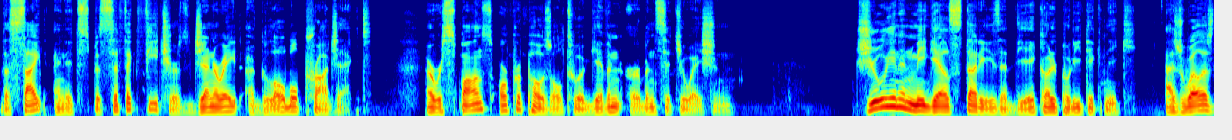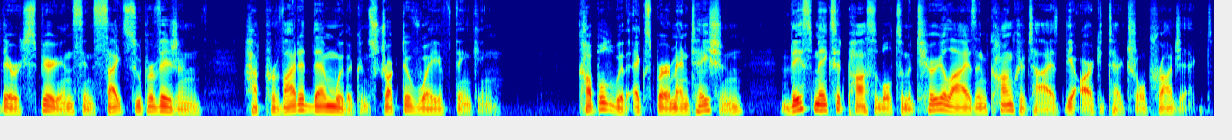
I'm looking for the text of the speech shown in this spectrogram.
The site and its specific features generate a global project, a response or proposal to a given urban situation. Julian and Miguel's studies at the École Polytechnique, as well as their experience in site supervision, have provided them with a constructive way of thinking. Coupled with experimentation, this makes it possible to materialize and concretize the architectural project.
